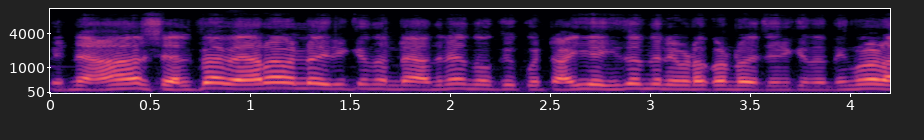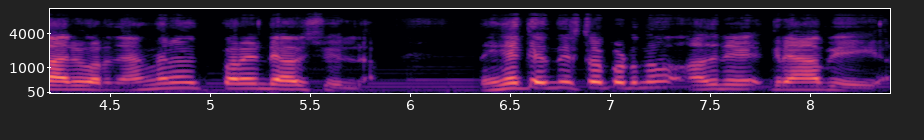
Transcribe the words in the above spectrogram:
പിന്നെ ആ ഷെൽഫ് വേറെ വല്ലതും ഇരിക്കുന്നുണ്ട് അതിനെ നോക്കി കുറ്റം. അയ്യോ ഇതെന്തിനാ ഇവിടെ കൊണ്ട് വെച്ചിരിക്കുന്നത്? നിങ്ങളോട് ആര് പറഞ്ഞു? അങ്ങനെ പറയേണ്ട ആവശ്യമില്ല. നിങ്ങൾക്ക് എന്ത് ഇഷ്ടപ്പെടുന്നു അതിനെ ഗ്രാബ് ചെയ്യുക.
